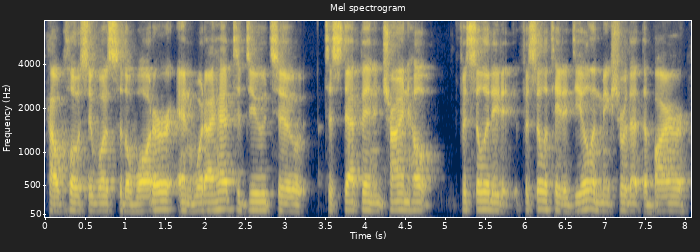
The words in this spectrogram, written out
how close it was to the water and what I had to do to to step in and try and help facilitate facilitate a deal and make sure that the buyer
